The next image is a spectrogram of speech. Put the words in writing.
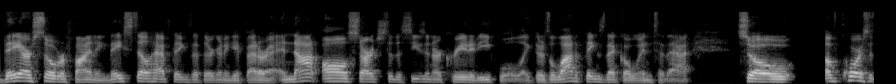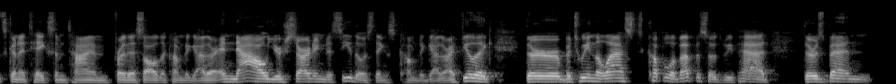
they are still refining. They still have things that they're going to get better at. And not all starts to the season are created equal. Like there's a lot of things that go into that. So, of course, it's going to take some time for this all to come together. And now you're starting to see those things come together. I feel like there, between the last couple of episodes we've had, there's been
